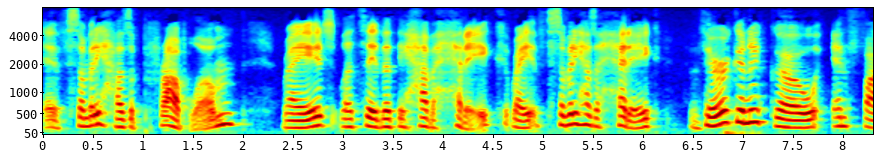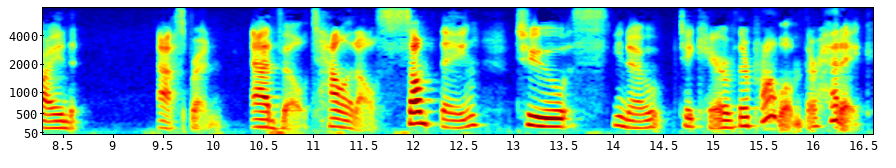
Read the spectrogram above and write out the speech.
if somebody has a problem, right? Let's say that they have a headache, right? If somebody has a headache, they're going to go and find aspirin, Advil, Tylenol, something to, you know, take care of their problem, their headache.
